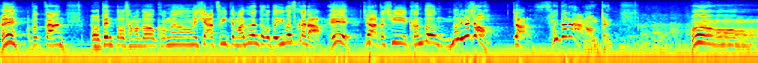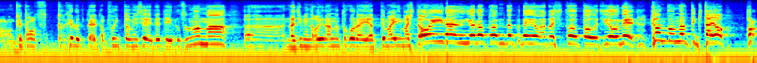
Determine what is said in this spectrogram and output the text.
えお父っつぁんお天道様の米の飯はついて丸なんてこと言いますから。え。じゃあ私感動になりましょう。じゃあさよならなんて。うん下駄を突っかけるってえとぷいと店へ出ていくそのまんまなじみの花魁のところへやってまいりまして「花魁喜んでくれよ私とうとううちをね感動になってきたよ」ほら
